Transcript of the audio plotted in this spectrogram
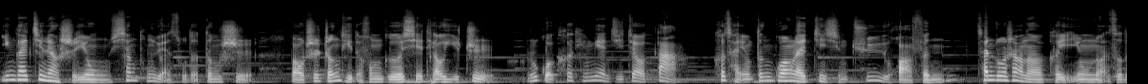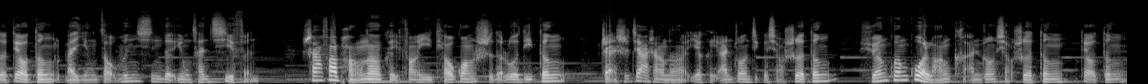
应该尽量使用相同元素的灯饰，保持整体的风格协调一致。如果客厅面积较大，可采用灯光来进行区域划分。餐桌上呢，可以用暖色的吊灯来营造温馨的用餐气氛。沙发旁呢，可以放一调光式的落地灯。展示架上呢，也可以安装几个小射灯。玄关过廊可安装小射灯、吊灯，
